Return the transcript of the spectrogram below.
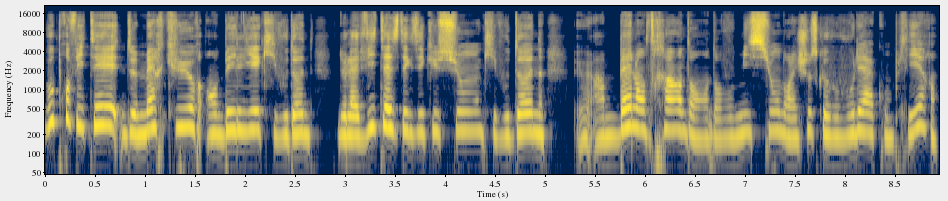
vous profitez de Mercure en bélier qui vous donne de la vitesse d'exécution, qui vous donne euh, un bel entrain dans, vos missions, dans les choses que vous voulez accomplir.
